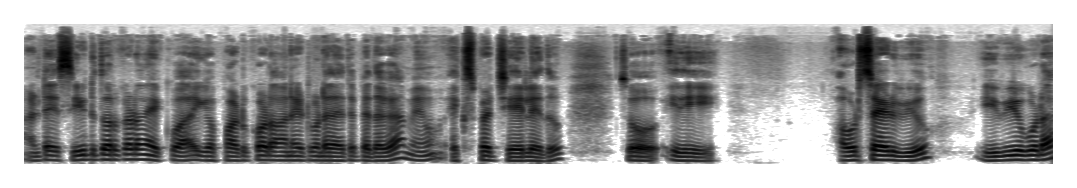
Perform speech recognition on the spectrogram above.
అంటే సీట్ దొరకడం ఎక్కువ ఇక పడుకోవడం అనేటువంటిది అయితే పెద్దగా మేము ఎక్స్పెక్ట్ చేయలేదు. సో ఇది అవుట్ సైడ్ వ్యూ. ఈ వ్యూ కూడా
